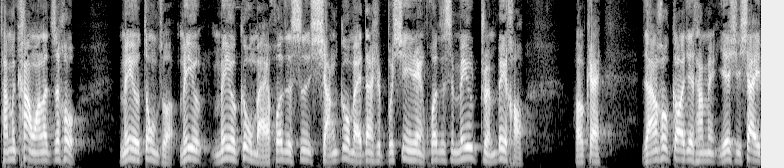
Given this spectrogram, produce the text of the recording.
他们看完了之后没有动作，没有没有购买，或者是想购买但是不信任，或者是没有准备好，OK，然后告诫他们，也许下一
